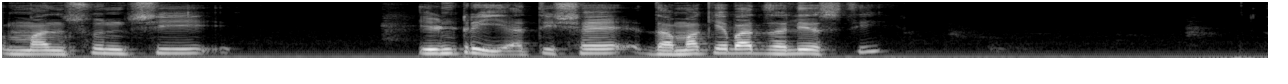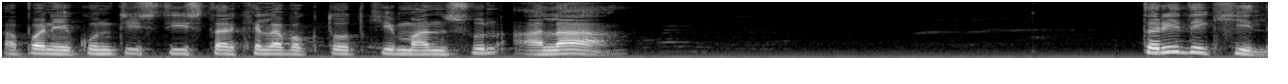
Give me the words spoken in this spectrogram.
मान्सूनची एंट्री अतिशय धमाकेबाद झाली असती? आपण एकोणतीस तीस तारखेला बघतो की मान्सून आला तरी देखील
